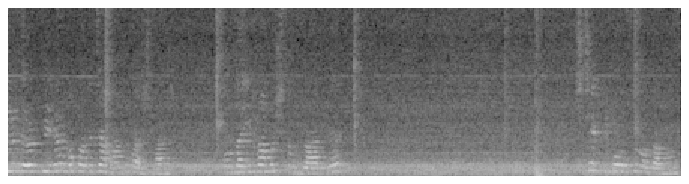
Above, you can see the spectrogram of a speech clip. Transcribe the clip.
Üstünü de örtüyle kapatacağım arkadaşlar. Burada yıkamıştım zaten. Çiçek gibi olsun odamız.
